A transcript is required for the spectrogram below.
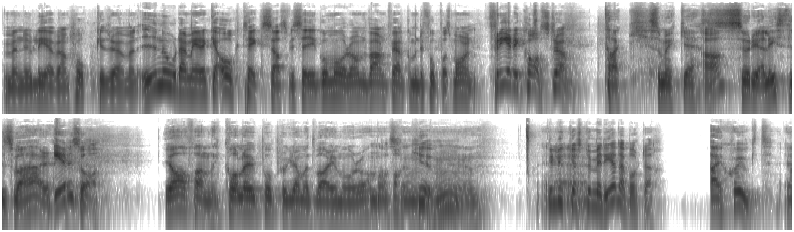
Men nu lever han hockeydrömmen i Nordamerika och Texas. Vi säger god morgon, varmt välkommen till Fotbollsmorgon. Fredrik Karlström. Tack så mycket. Surrealistiskt att vara här. Är det så? Ja, fan. Kollar ju på programmet varje morgon. Och Vad sen, kul. eh, Hur lyckas du med det där borta? Nej, sjukt. Eh,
